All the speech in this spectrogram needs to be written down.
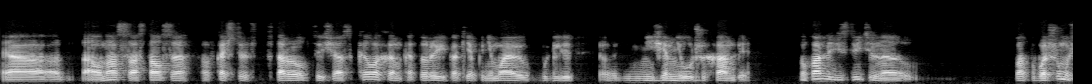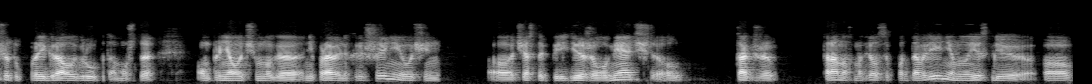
А у нас остался в качестве второй опции сейчас Келлахан, который, как я понимаю, выглядит ничем не лучше Ханли. Но Ханли действительно, по, по большому счету, проиграл игру, потому что он принял очень много неправильных решений, очень э, часто передерживал мяч, э, также странно смотрелся под давлением, но если э,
